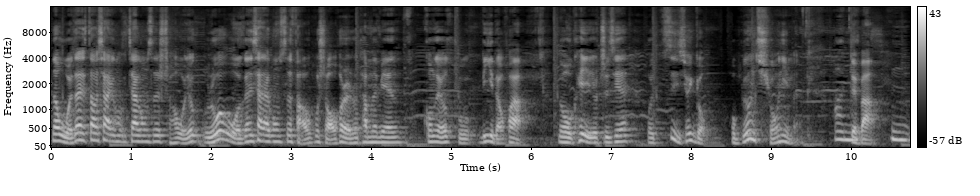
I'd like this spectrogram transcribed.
那我在到下一家公司的时候，我就如果我跟下家公司法务不熟，或者说他们那边工作有阻力的话，那我可以就直接我自己就有，我不用求你们。哦，对吧？嗯，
